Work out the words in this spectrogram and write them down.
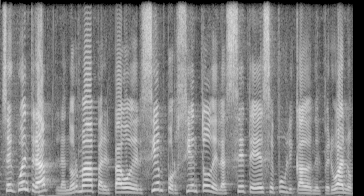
se encuentra la norma para el pago del 100% de la CTS publicado en el peruano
